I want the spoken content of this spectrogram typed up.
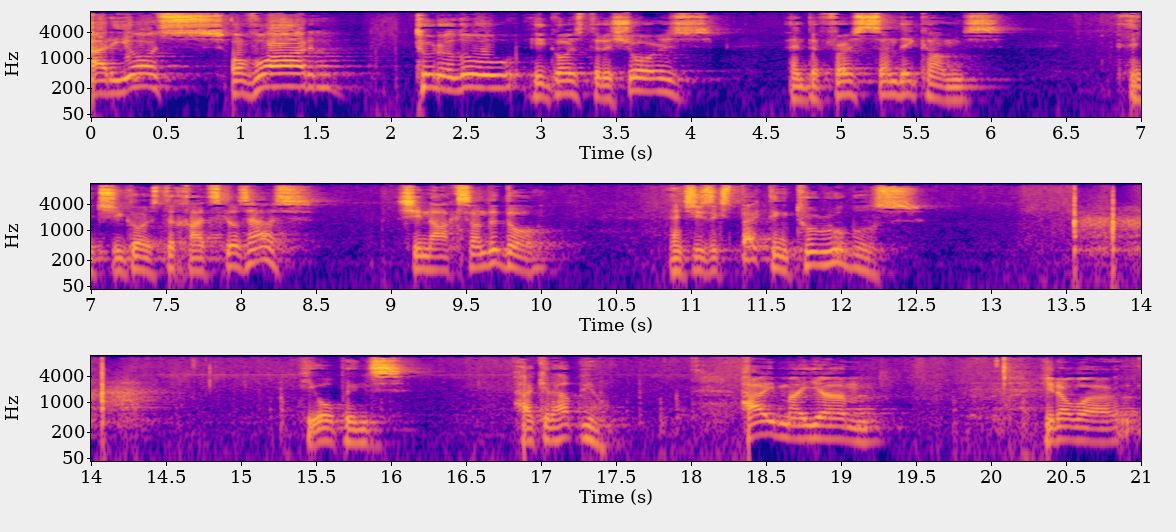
Adios, au revoir, toodaloo. He goes to the shores, and the first Sunday comes, and she goes to Chatzkil's house. She knocks on the door, and she's expecting two rubles. He opens. How can I help you? Hi, my, um, you know, uh,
